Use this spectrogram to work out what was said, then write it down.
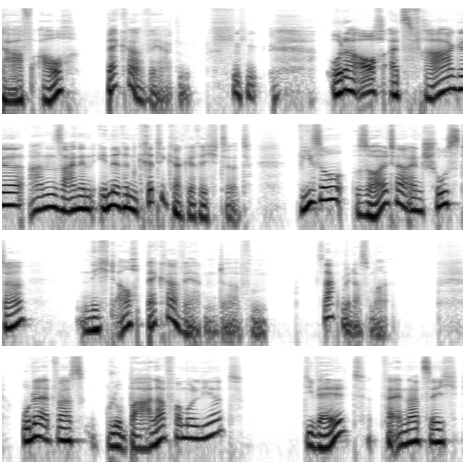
darf auch Bäcker werden. Oder auch als Frage an seinen inneren Kritiker gerichtet. Wieso sollte ein Schuster nicht auch Bäcker werden dürfen? Sag mir das mal. Oder etwas globaler formuliert, die Welt verändert sich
